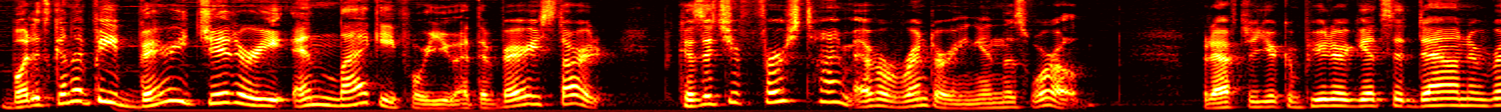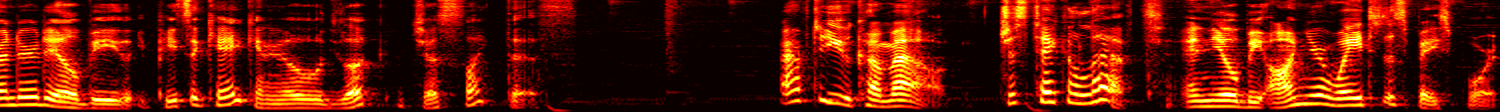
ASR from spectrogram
but it's to be very jittery and laggy for you at the very start because it's your first time ever rendering in this world. But after your computer gets it down and rendered, it'll be a piece of cake and it'll look just like this. After you come out, just take a left and you'll be on your way to the spaceport.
